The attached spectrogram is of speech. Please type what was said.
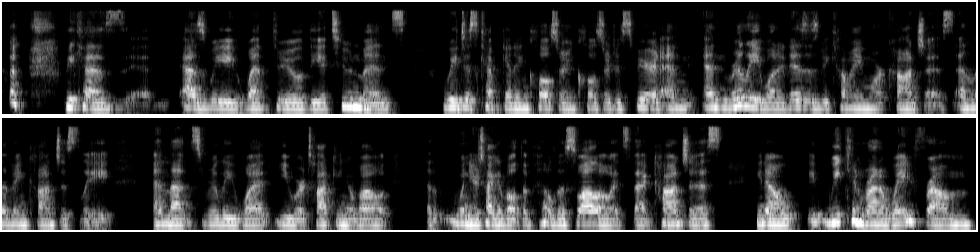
because as we went through the attunements we just kept getting closer and closer to spirit. And and really what it is is becoming more conscious and living consciously. And that's really what you were talking about when you're talking about the pill to swallow. It's that conscious, you know, we can run away from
